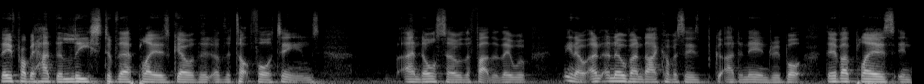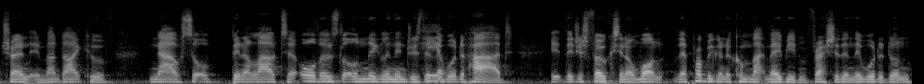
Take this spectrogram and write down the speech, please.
they've probably had the least of their players go of the, of the top four teams, and also the fact that they were. You know, and I know Van Dijk obviously has had a knee injury, but they've had players in Trent, in Van Dijk, who have now sort of been allowed to all those little niggling injuries that Heal. they would have had. It, they're just focusing on one. They're probably going to come back maybe even fresher than they would have done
